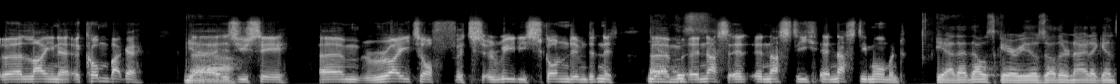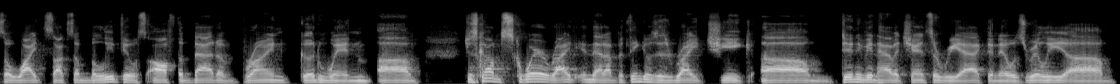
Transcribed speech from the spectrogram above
a liner, a comebacker, uh, yeah. Uh, as you say, um, right off. It's really scorned him, didn't it? Yeah, um, this... a, nas- a, a, nasty, a nasty moment. Yeah, that, that was scary. It was the other night against the White Sox. I believe it was off the bat of Brian Goodwin. Um, just got him square right in that. I think it was his right cheek. Um, didn't even have a chance to react, and it was really, um,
